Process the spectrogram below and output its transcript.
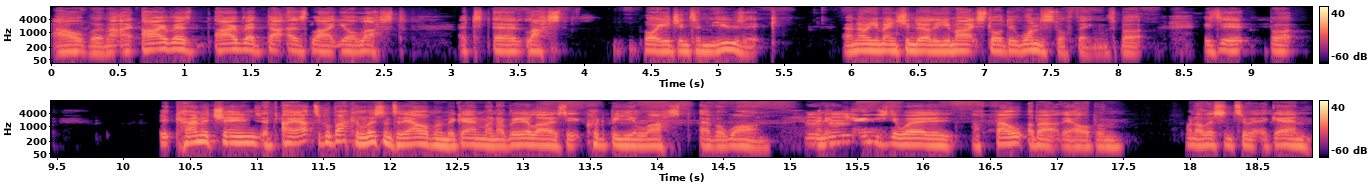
album. I, I read I read that as like your last uh, last voyage into music. I know you mentioned earlier you might still do wonderful things, but is it? But it kind of changed. I had to go back and listen to the album again when I realized it could be your last ever one, mm-hmm. and it mm-hmm. changed the way I felt about the album when I listened to it again.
